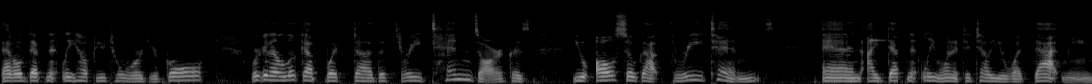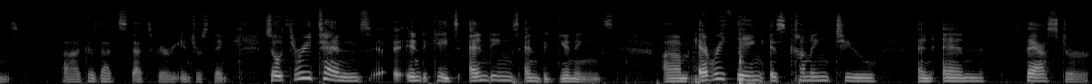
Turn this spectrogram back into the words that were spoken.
that'll definitely help you toward your goal. We're going to look up what uh, the three tens are because you also got three tens, and I definitely wanted to tell you what that means because uh, that's that's very interesting. So three tens uh, indicates endings and beginnings. Um, everything is coming to an end faster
